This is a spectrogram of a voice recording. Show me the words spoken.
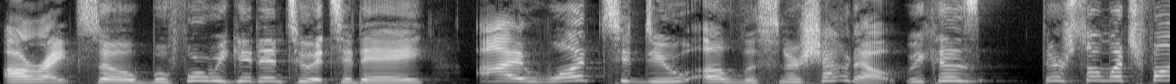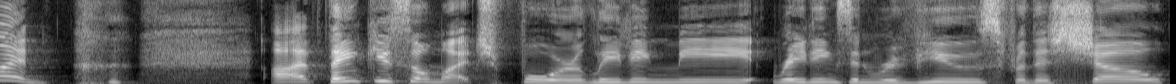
All right, so before we get into it today, I want to do a listener shout out because they're so much fun. uh, thank you so much for leaving me ratings and reviews for this show.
